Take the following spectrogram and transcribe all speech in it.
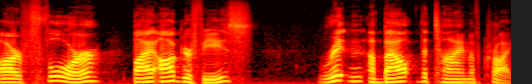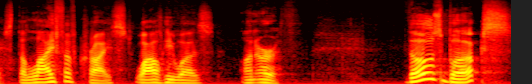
are four biographies written about the time of Christ, the life of Christ while he was on earth. Those books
